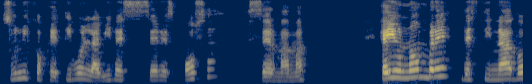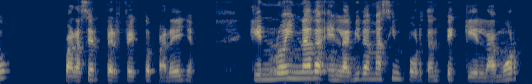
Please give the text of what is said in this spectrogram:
su único objetivo en la vida es ser esposa y ser mamá. Que hay un hombre destinado para ser perfecto para ella, que no hay nada en la vida más importante que el amor,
